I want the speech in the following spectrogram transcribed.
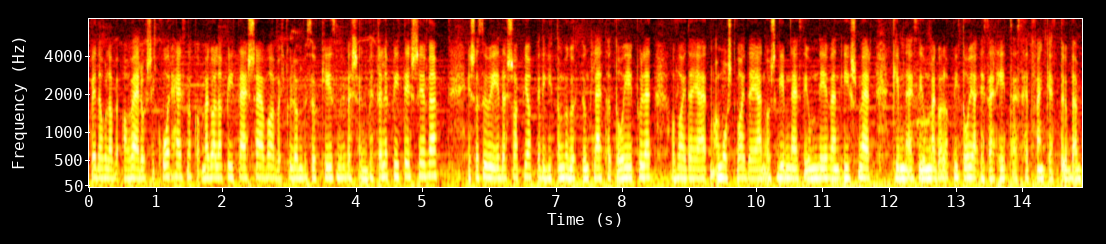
például a, városi kórháznak a megalapításával, vagy különböző kézművesek betelepítésével, és az ő édesapja pedig itt a mögöttünk látható épület, a, Vajda, a most Vajda János gimnázium néven ismert gimnázium megalapítója 1772-ben.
